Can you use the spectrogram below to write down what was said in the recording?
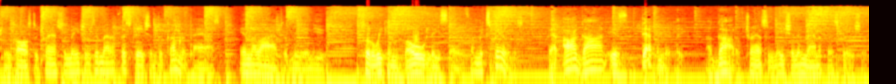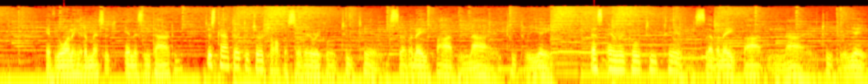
can cause the transformations and manifestations to come to pass in the lives of me and you so that we can boldly say from experience that our God is definitely a God of transformation and manifestation. If you want to hear the message in its entirety, just contact the church office at area code 210-785-9238. That's area code 210-785-9238.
